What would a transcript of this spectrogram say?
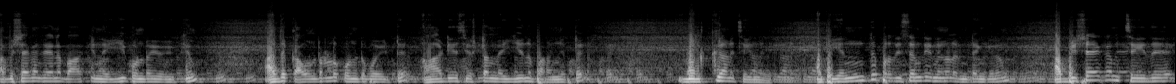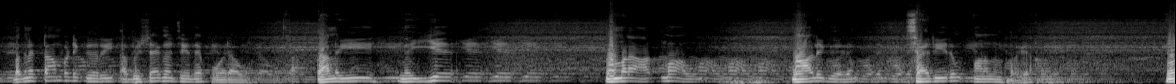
അഭിഷേകം ചെയ്യുന്ന ബാക്കി നെയ്യ് കൊണ്ടുപോയി അത് കൗണ്ടറിൽ കൊണ്ടുപോയിട്ട് ആടിയ ശിഷ്ടം നെയ്യ് എന്ന് പറഞ്ഞിട്ട് വിൽക്കുകയാണ് ചെയ്യുന്നത്. അപ്പോൾ എന്ത് പ്രതിസന്ധി നിങ്ങൾ ഉണ്ടെങ്കിലും അഭിഷേകം ചെയ്ത് പതിനെട്ടാം പടി കയറി അഭിഷേകം ചെയ്തേ പോരാവും. കാരണം ഈ നെയ്യ് നമ്മുടെ ആത്മാവും നാളികേരം ശരീരം ആണെന്ന് പറയാം. ഈ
